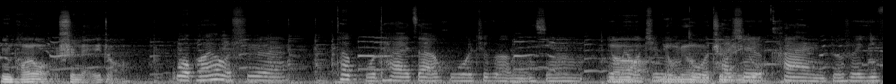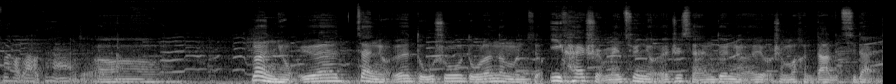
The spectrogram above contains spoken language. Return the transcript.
你朋友是哪一种？我朋友是，他不太在乎这个明星有没有知啊有没名度，他是看比如说衣服好不好看啊之类的。啊，那纽约在纽约读书读了那么久，一开始没去纽约之前，对纽约有什么很大的期待吗？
